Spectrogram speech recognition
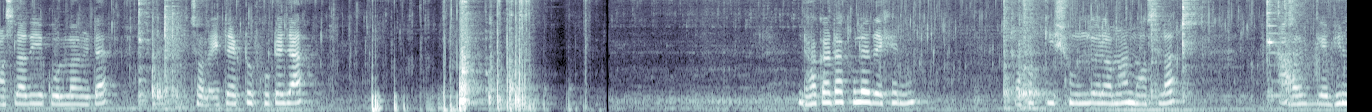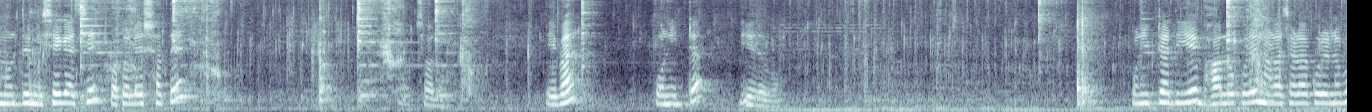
মশলা দিয়ে করলাম এটা। চলো, এটা একটু ফুটে যাক। ঢাকাটা খুলে দেখে নিই। কি সুন্দর আমার মশলা। আর গ্রেভির মধ্যে মিশে গেছে পটলের সাথে। চলো, এবার পনিরটা দিয়ে দেবো। পনিরটা দিয়ে ভালো করে নাড়াচাড়া করে নেব।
